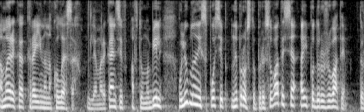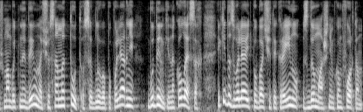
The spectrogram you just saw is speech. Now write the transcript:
Америка країна на колесах. Для американців автомобіль улюблений спосіб не просто пересуватися, а й подорожувати. Тож, мабуть, не дивно, що саме тут особливо популярні будинки на колесах, які дозволяють побачити країну з домашнім комфортом.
